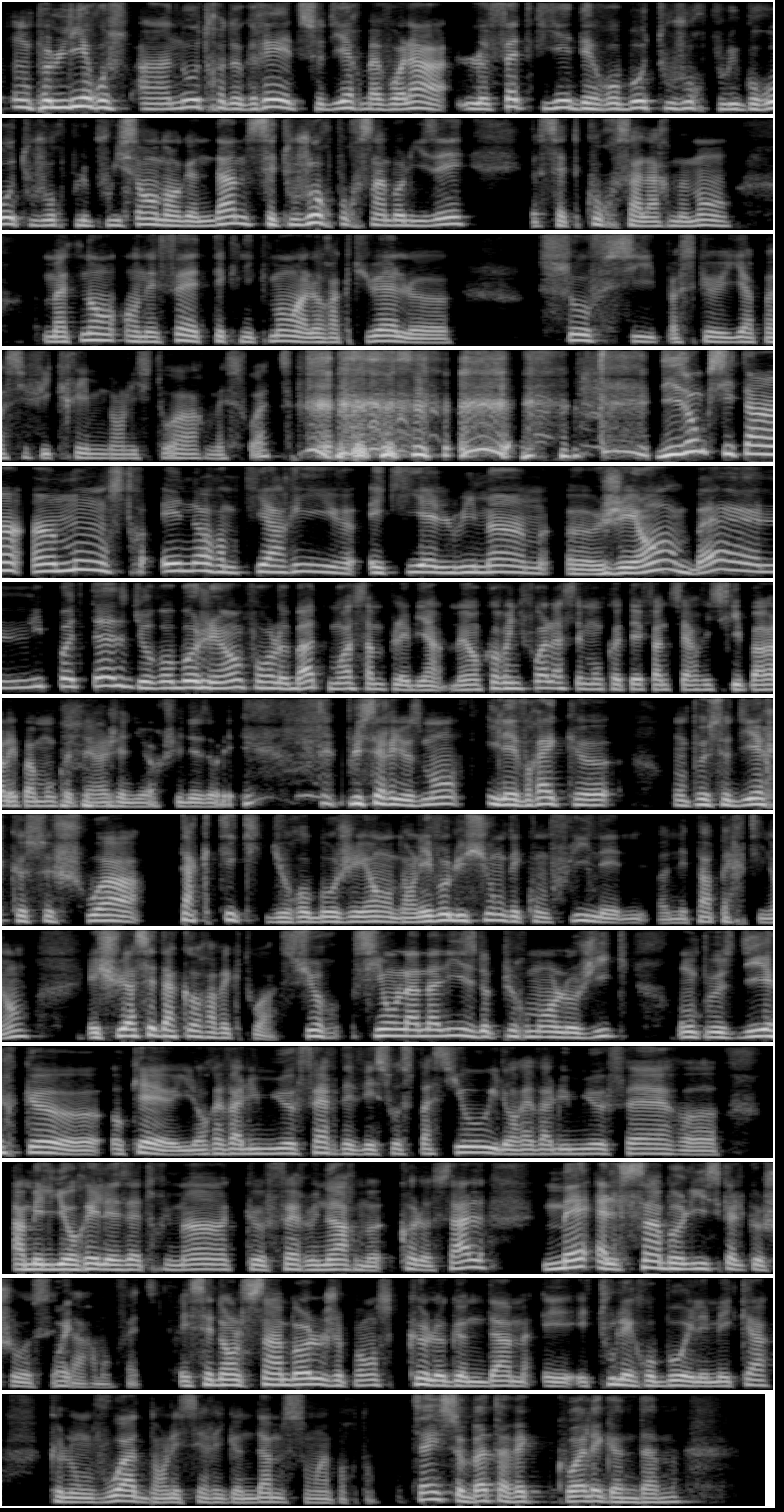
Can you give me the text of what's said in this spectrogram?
On- peut le lire à un autre degré et de se dire, ben voilà, le fait qu'il y ait des robots toujours plus gros, toujours plus puissants dans Gundam, c'est toujours pour symboliser cette course à l'armement. Maintenant, en effet, techniquement, à l'heure actuelle, euh, sauf si, parce qu'il y a Pacific Rim dans l'histoire, mais soit. Disons que si tu as un, monstre énorme qui arrive et qui est lui-même euh, géant, ben, l'hypothèse du robot géant pour le battre, moi, ça me plaît bien. Mais encore une fois, là, c'est mon côté fan service qui parle et pas mon côté ingénieur, je suis désolé. Plus sérieusement, il est vrai que on peut se dire que ce choix tactique du robot géant dans l'évolution des conflits n'est n'est pas pertinent. Et je suis assez d'accord avec toi. Sur, si on l'analyse de purement logique, on peut se dire que, euh, OK, il aurait valu mieux faire des vaisseaux spatiaux, il aurait valu mieux faire euh, améliorer les êtres humains que faire une arme colossale, mais elle symbolise quelque chose, cette Oui. arme, en fait. Et c'est dans le symbole, je pense, que le Gundam et, et tous les robots et les mechas que l'on voit dans les séries Gundam sont importants. Tiens, ils se battent avec quoi les Gundam?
